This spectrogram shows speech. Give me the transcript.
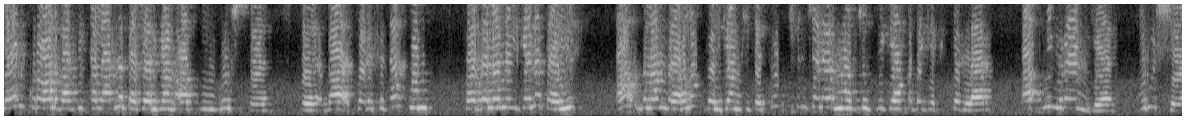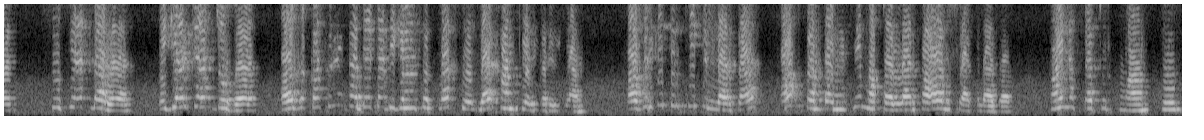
jang quroli vazifalarini bajargan otning go'shti, suti va terisidan ham foydalanilgani bois ot bilan bog'liq bo'lgan juda ko'p tushunchalar mavjudligi haqidagi fikrlar, otning rangi, urishi xususiyatlari, egarjabdug'i oziqasini ifoda etadigan ko'plab so'zlar ham keltirilgan. Hozirgi turkiy tillarda ot komponentli maqollar faol ishlatiladi. Ayniqsa turkman, turk,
